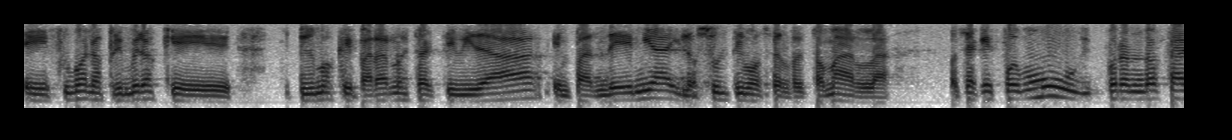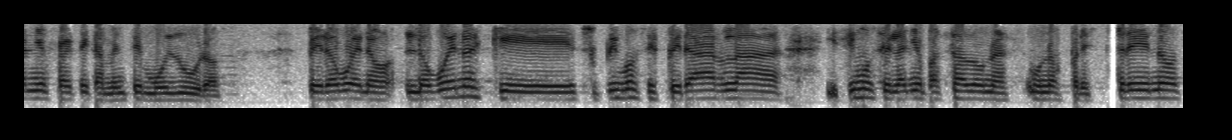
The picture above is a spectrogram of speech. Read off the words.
eh, fuimos los primeros que tuvimos que parar nuestra actividad en pandemia y los últimos en retomarla. O sea que fue muy, fueron dos años prácticamente muy duros. Pero bueno, lo bueno es que supimos esperarla, hicimos el año pasado unas, unos preestrenos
